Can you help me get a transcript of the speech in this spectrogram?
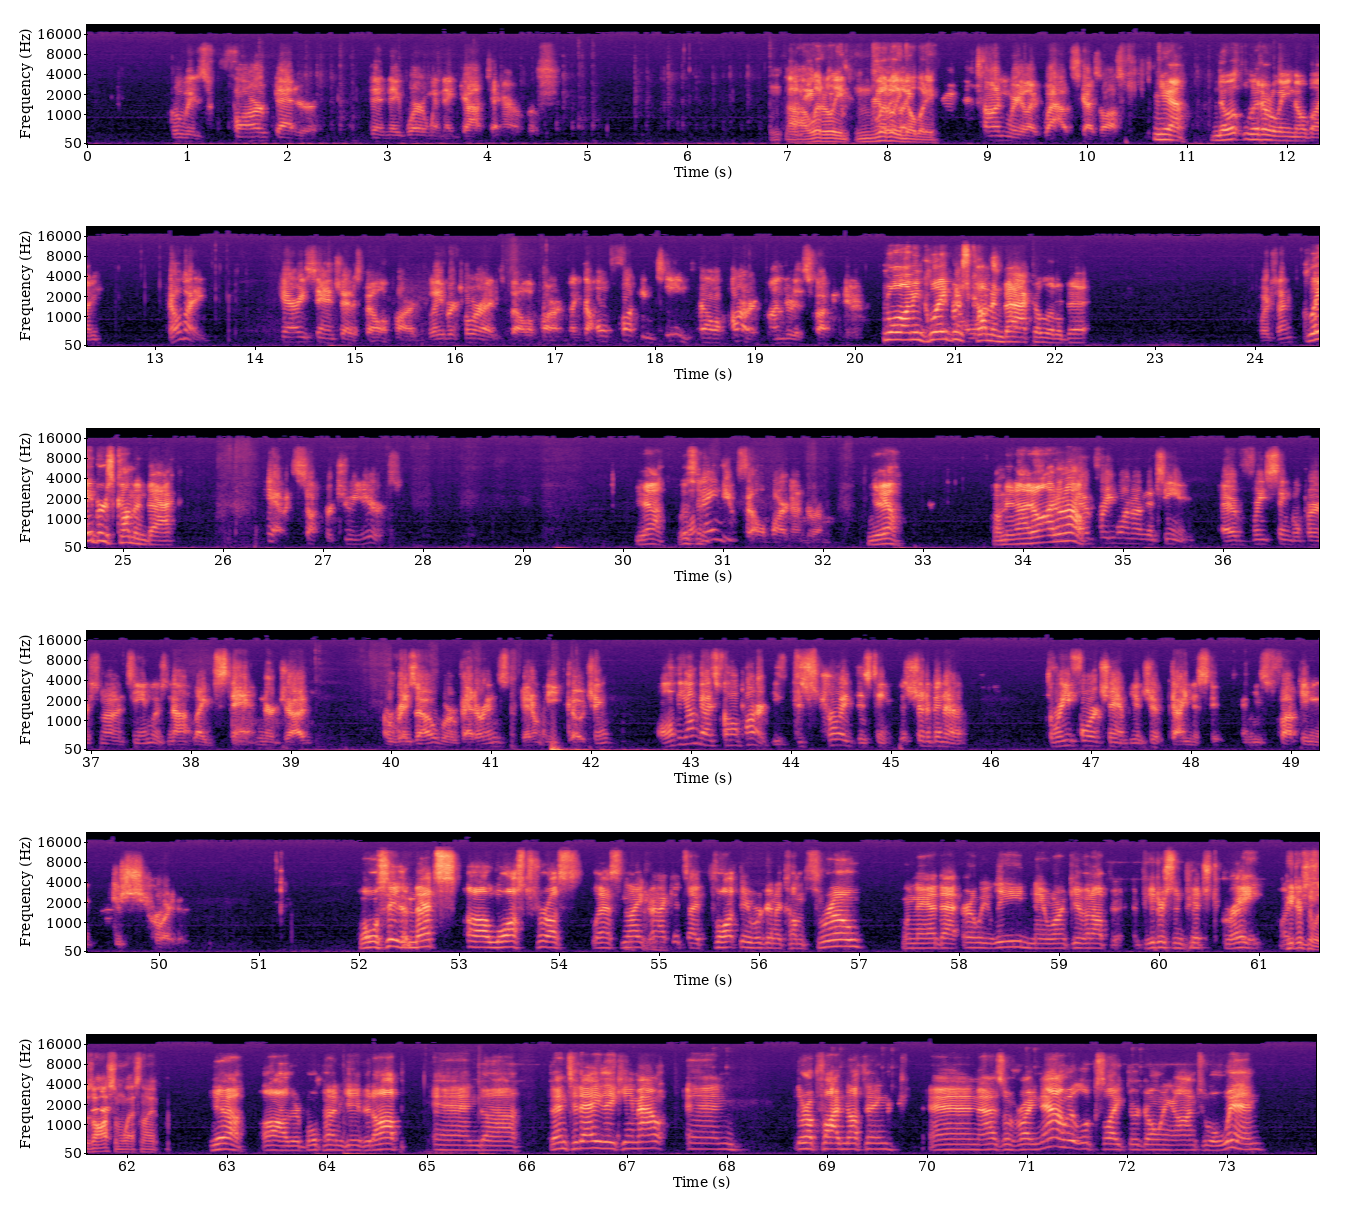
who is far better than they were when they got to Aaron Boone. Uh, literally, literally like- nobody. A ton where you're like, wow, this guy's awesome. Yeah, no, literally nobody. Nobody. Gary Sanchez fell apart. Gleyber Torres fell apart. Like the whole fucking team fell apart under this fucking dude. Well, I mean, Gleyber's coming back a little bit. What's that? Gleyber's coming back. Yeah, it sucked for two years. Yeah, listen. Well, you fell apart under him. Yeah. I mean, I don't, I don't know. Everyone on the team, every single person on the team was not like Stanton or Judge or Rizzo were veterans. They don't need coaching. All the young guys fell apart. He's destroyed this team. This should have been a three-four championship dynasty, and he's fucking destroyed it. Well, we'll see. The Mets uh, lost for us last night, Rackets. I thought they were going to come through when they had that early lead and they weren't giving up. And Peterson pitched great. like Peterson was awesome last night. Yeah, uh, their bullpen gave it up, and uh, then today they came out and they're up five nothing. And as of right now, it looks like they're going on to a win.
